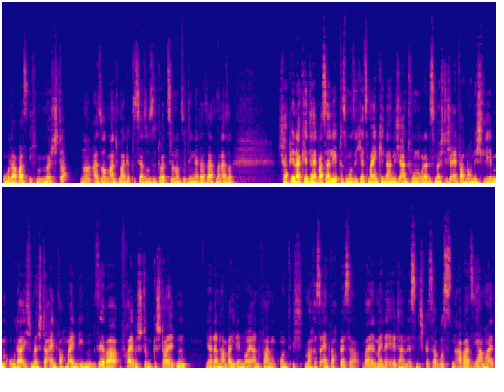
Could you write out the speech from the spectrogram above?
oder was ich möchte. Ne? Also manchmal gibt es ja so Situationen und so Dinge, da sagt man also, ich habe hier in der Kindheit was erlebt, das muss ich jetzt meinen Kindern nicht antun oder das möchte ich einfach noch nicht leben oder ich möchte einfach mein Leben selber freibestimmt gestalten. Ja, dann haben wir hier den Neuanfang und ich mache es einfach besser, weil meine Eltern es nicht besser wussten, aber sie haben halt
